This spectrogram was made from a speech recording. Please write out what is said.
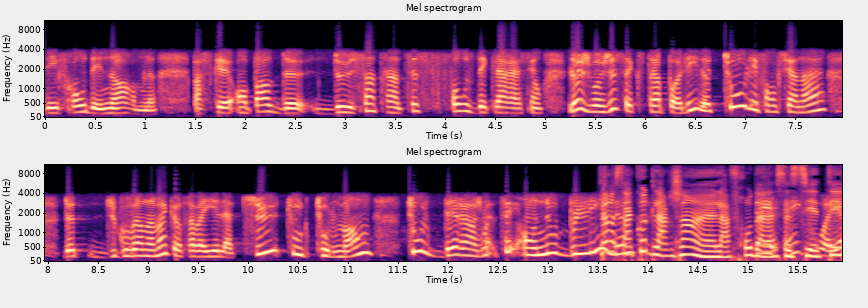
des fraudes énormes, là, parce qu'on parle de 236 fausses déclarations. Là, je vais juste extrapoler là, tous les fonctionnaires de, du gouvernement qui ont travaillé là-dessus, tout, tout le monde, tout le dérangement. Tu sais, on oublie. Non, ça coûte de l'argent, euh, la fraude à la société.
